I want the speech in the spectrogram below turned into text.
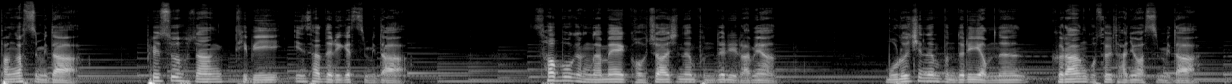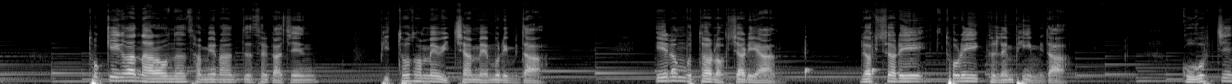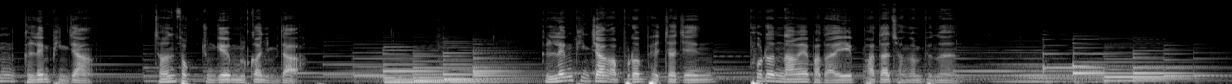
반갑습니다. 필수소장 TV 인사드리겠습니다. 서부 경남에 거주하시는 분들이라면 모르시는 분들이 없는 그러한 곳을 다녀왔습니다. 토끼가 날아오는 섬이라는 뜻을 가진 비토섬에 위치한 매물입니다. 이름부터 럭셔리한 럭셔리 토리 글램핑입니다. 고급진 글램핑장 전속 중개 물건입니다. 글램핑장 앞으로 펼쳐진 푸른 남해 바다의 바다 정연뷰는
